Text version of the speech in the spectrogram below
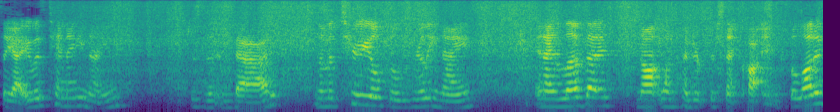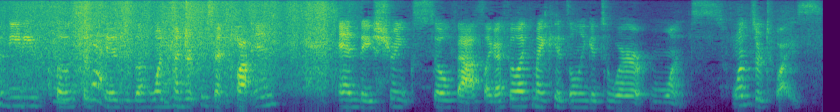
So yeah, it was $10.99, which isn't bad. The material feels really nice. And I love that it's not 100% cotton. Because a lot of DD's clothes for kids is 100% cotton. And they shrink so fast. Like, I feel like my kids only get to wear it once. Once or twice.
